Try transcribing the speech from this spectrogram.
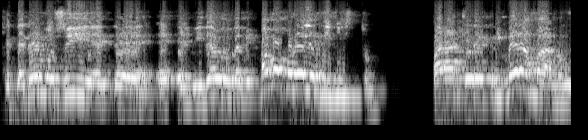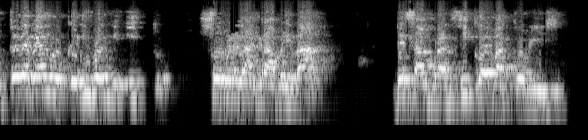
que tenemos, sí, este, eh, el video donde, vamos a ponerle ministro, para que de primera mano ustedes vean lo que dijo el ministro sobre la gravedad de San Francisco de Macorís,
